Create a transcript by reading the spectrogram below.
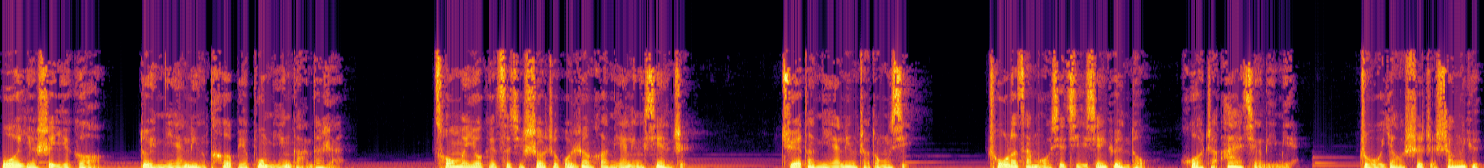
我也是一个对年龄特别不敏感的人，从没有给自己设置过任何年龄限制。觉得年龄这东西，除了在某些极限运动或者爱情里面，主要是指生育，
